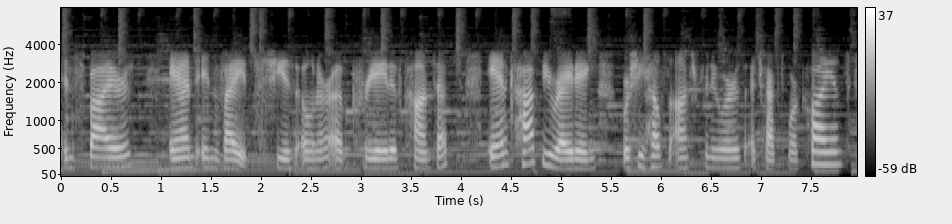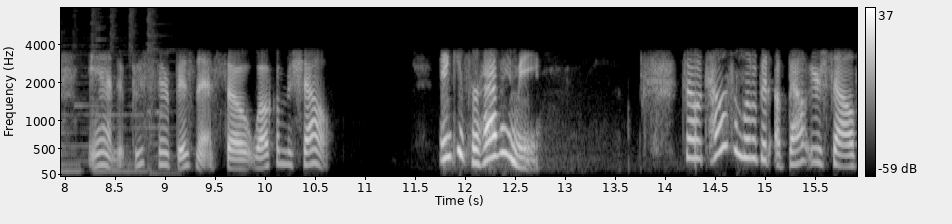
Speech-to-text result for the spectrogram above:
inspires, and invites. She is owner of Creative Concepts and Copywriting, where she helps entrepreneurs attract more clients and boost their business. So, welcome, Michele. Thank you for having me. So, tell us a little bit about yourself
